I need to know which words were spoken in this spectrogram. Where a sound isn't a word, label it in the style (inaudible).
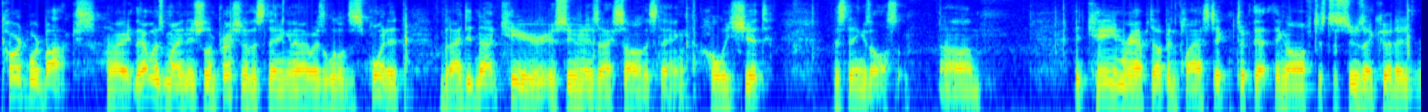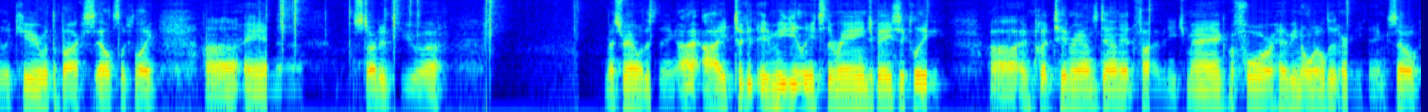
cardboard box. Alright, that was my initial impression of this thing, and I was a little disappointed, but I did not care as soon as I saw this thing. Holy shit, this thing is awesome. Um, it came wrapped up in plastic. Took that thing off just as soon as I could. I didn't really care what the box else looked like. Uh, and uh, started to uh, mess around with this thing. I, I took it immediately to the range basically uh, and put 10 rounds down it, 5 in each mag before having oiled it or anything. So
